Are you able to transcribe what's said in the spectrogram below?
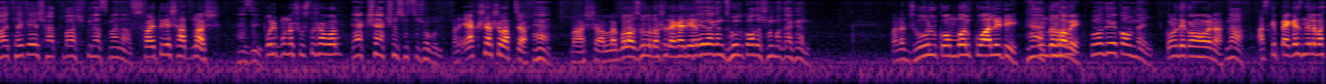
ছয় থেকে সাত মাস প্লাস মাইনাস ছয় থেকে সাত মাস। হ্যাঁ জি। পরিপূর্ণ সুস্থ সবল? একশো একশো সুস্থ সবল। মানে একশো একশো বাচ্চা? হ্যাঁ। মাশাআল্লাহ গলা ঝুল দর্শক দেখাই দিয়ে এই দেখেন ঝুল কত সুন্দর দেখেন। মানে ঝুল কম্বল কোয়ালিটি হ্যাঁ সুন্দর হবে। কোনো দিকে কম নাই। কোনো দিয়ে কম হবে না? না। আজকে প্যাকেজ নিলে বা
